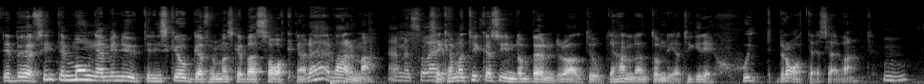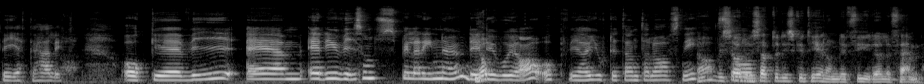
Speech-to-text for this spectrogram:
Det behövs inte många minuter i skugga för att man ska bara sakna det här varma. Ja, men så är Sen det. kan man tycka synd om bönder och alltihop. Det handlar inte om det. Jag tycker det är skitbra att det är så här varmt. Mm, det är jättehärligt. Och eh, vi, ehm, är det ju vi som spelar in nu. Det är Ja. du och jag och vi har gjort ett antal avsnitt. Ja, vi så- sa det. Vi satt och diskuterade om det är fyra eller fem.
